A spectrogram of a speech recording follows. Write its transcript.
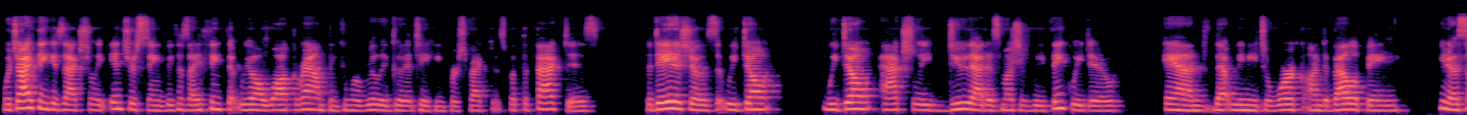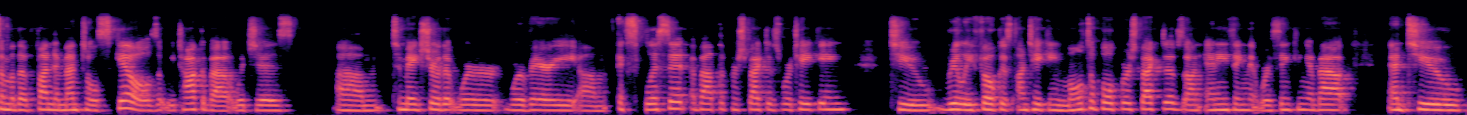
which I think is actually interesting because I think that we all walk around thinking we're really good at taking perspectives. But the fact is, the data shows that we don't we don't actually do that as much as we think we do and that we need to work on developing you know some of the fundamental skills that we talk about which is um, to make sure that we're we're very um, explicit about the perspectives we're taking to really focus on taking multiple perspectives on anything that we're thinking about and to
